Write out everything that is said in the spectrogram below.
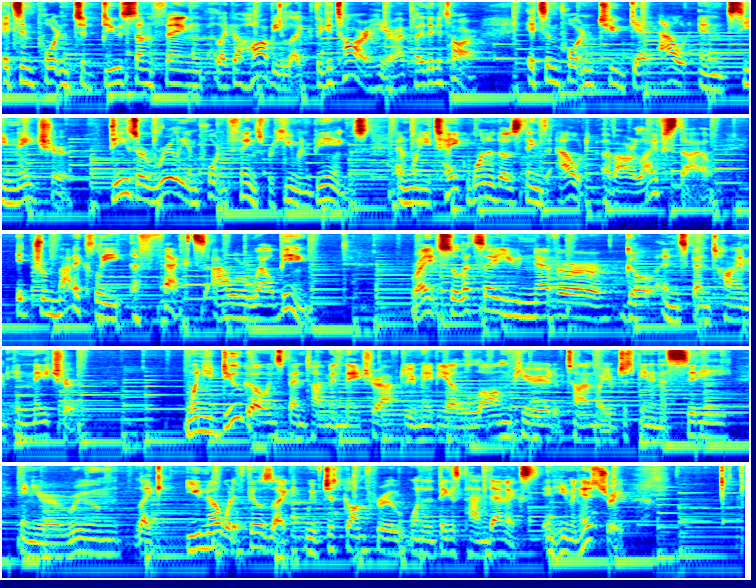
it's important to do something like a hobby, like the guitar here. I play the guitar. It's important to get out and see nature. These are really important things for human beings. And when you take one of those things out of our lifestyle, it dramatically affects our well being. Right? So let's say you never go and spend time in nature. When you do go and spend time in nature after maybe a long period of time where you've just been in a city, in your room. Like, you know what it feels like. We've just gone through one of the biggest pandemics in human history.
